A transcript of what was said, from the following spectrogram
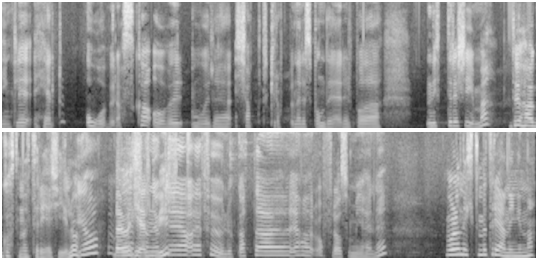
egentlig helt overraska over hvor eh, kjapt kroppen responderer på nytt regime. Du har gått ned tre kilo. Ja, det er jo helt vilt. Og jeg føler jo ikke at jeg, jeg har ofra så mye heller. Hvordan gikk det med treningen, da?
